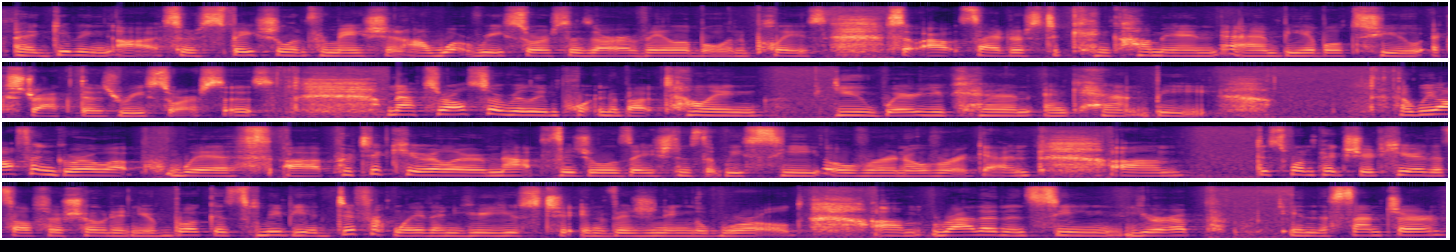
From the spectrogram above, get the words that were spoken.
uh, giving uh, sort of spatial information on what resources are available in a place so outsiders to, can come in and be able to extract those resources. Maps are also really important about telling you where you can and can't be. And we often grow up with uh, particular map visualizations that we see over and over again. Um, this one pictured here that's also shown in your book is maybe a different way than you're used to envisioning the world. Um, rather than seeing Europe in the center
